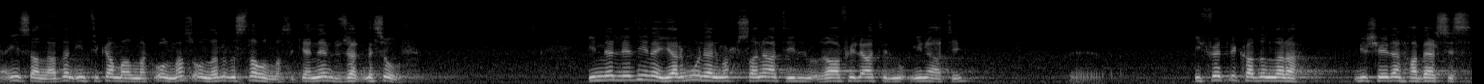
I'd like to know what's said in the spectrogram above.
yani insanlardan intikam almak olmaz. Onların ıslah olması, kendilerini düzeltmesi olur. İnnellezîne yermûnel muhsanâtil gâfilâtil mu'minâti İffetli kadınlara bir şeyden habersiz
